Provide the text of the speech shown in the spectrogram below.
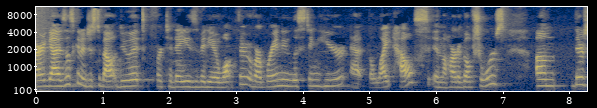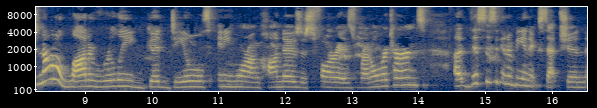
All right, guys, that's going to just about do it for today's video walkthrough of our brand new listing here at the Lighthouse in the heart of Gulf Shores. Um, there's not a lot of really good deals anymore on condos as far as rental returns. Uh, this is going to be an exception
